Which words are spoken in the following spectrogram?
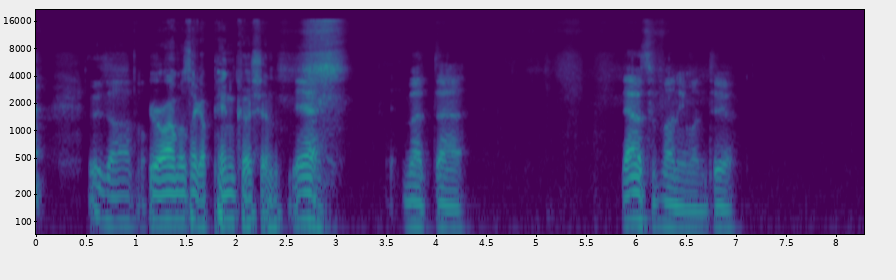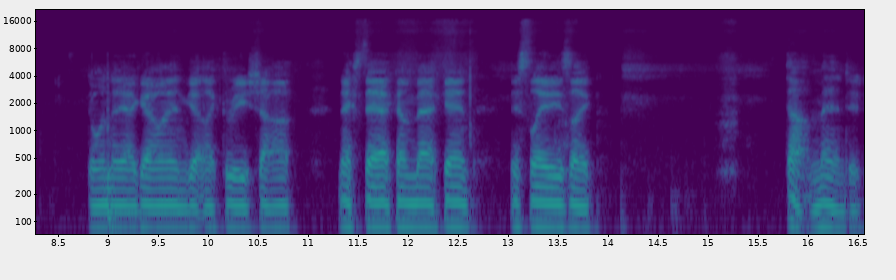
It was awful. Your arm was like a pincushion. Yeah. But uh that was a funny one too. The one day I go in, get like three shots, Next day I come back in. This lady's like, oh man, dude.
